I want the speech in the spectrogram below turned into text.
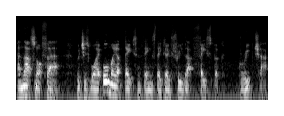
And that's not fair which is why all my updates and things they go through that Facebook group chat.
